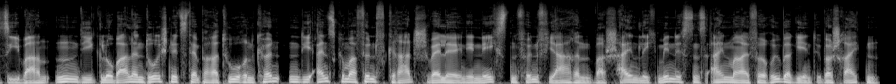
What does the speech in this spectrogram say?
Sie warnten, die globalen Durchschnittstemperaturen könnten die 1,5 Grad Schwelle in den nächsten fünf Jahren wahrscheinlich mindestens einmal vorübergehend überschreiten.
